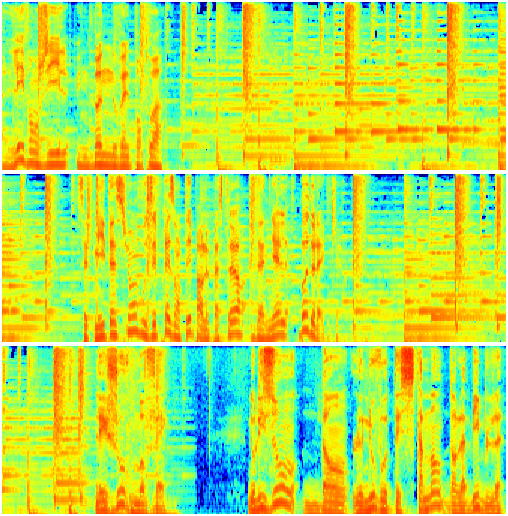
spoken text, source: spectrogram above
L'Évangile, une bonne nouvelle pour toi. Cette méditation vous est présentée par le pasteur Daniel Baudelec. Les jours mauvais. Nous lisons dans le Nouveau Testament, dans la Bible,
